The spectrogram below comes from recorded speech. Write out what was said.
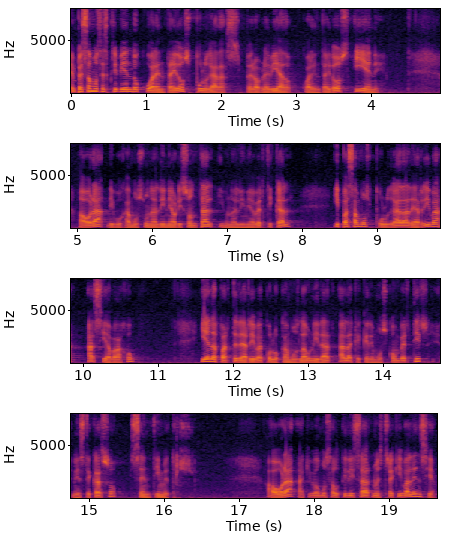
Empezamos escribiendo 42 pulgadas, pero abreviado, 42 IN. Ahora dibujamos una línea horizontal y una línea vertical y pasamos pulgada de arriba hacia abajo y en la parte de arriba colocamos la unidad a la que queremos convertir, en este caso centímetros. Ahora aquí vamos a utilizar nuestra equivalencia.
